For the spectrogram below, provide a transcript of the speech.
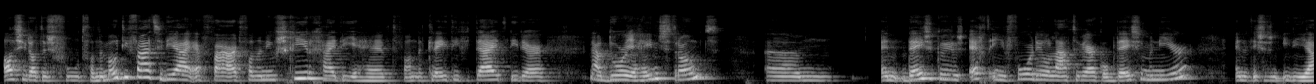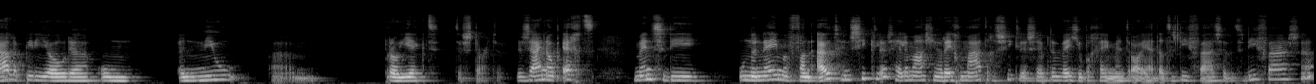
als je dat dus voelt van de motivatie die jij ervaart, van de nieuwsgierigheid die je hebt, van de creativiteit die er nou, door je heen stroomt. Um, en deze kun je dus echt in je voordeel laten werken op deze manier. En het is dus een ideale periode om een nieuw um, project te starten. Er zijn ook echt mensen die ondernemen vanuit hun cyclus. Helemaal als je een regelmatige cyclus hebt, dan weet je op een gegeven moment, oh ja, dat is die fase, dat is die fase.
